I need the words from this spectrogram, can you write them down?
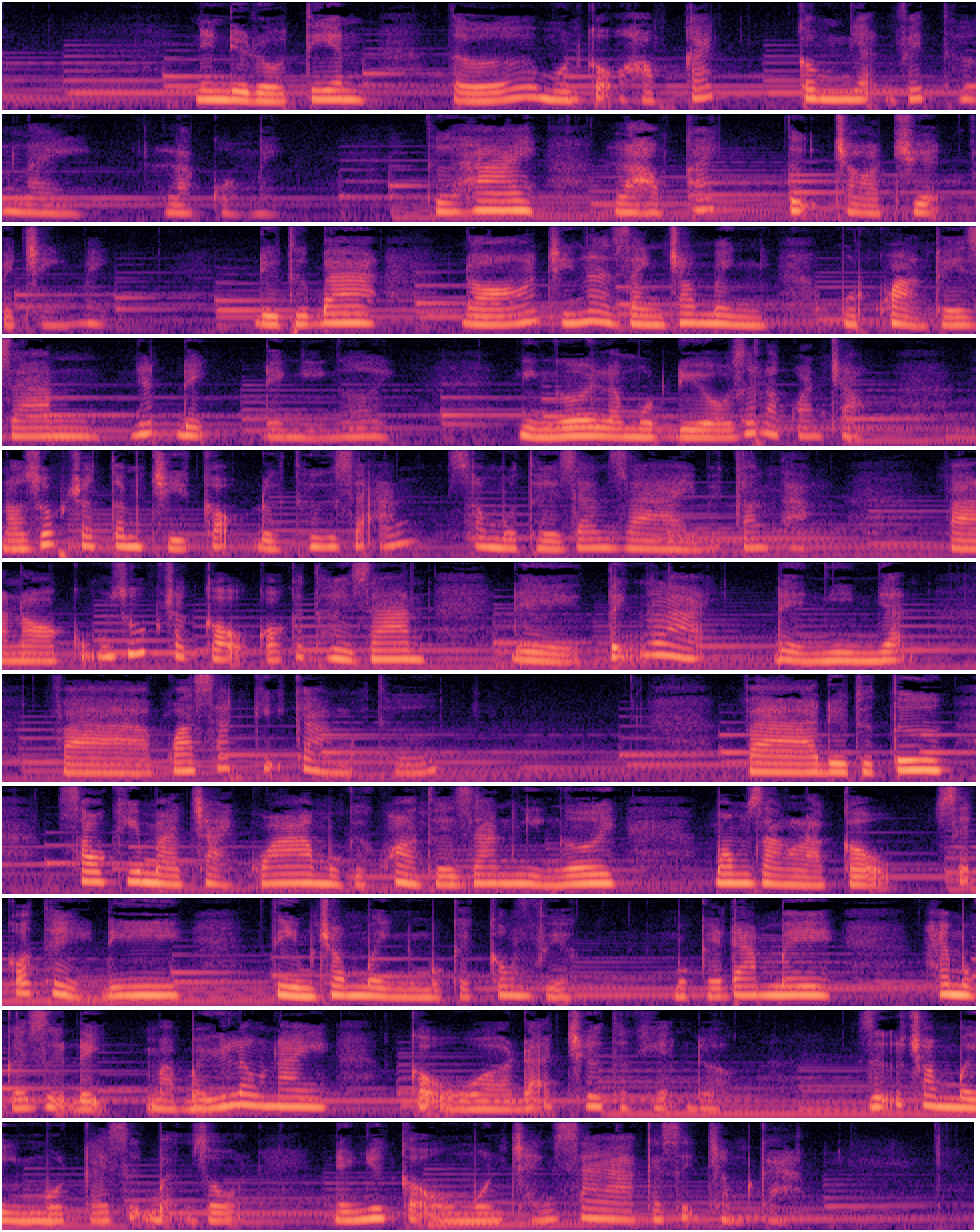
Nên điều đầu tiên tớ muốn cậu học cách công nhận vết thương này là của mình. Thứ hai là học cách tự trò chuyện với chính mình. Điều thứ ba đó chính là dành cho mình một khoảng thời gian nhất định để nghỉ ngơi. Nghỉ ngơi là một điều rất là quan trọng. Nó giúp cho tâm trí cậu được thư giãn sau một thời gian dài bị căng thẳng. Và nó cũng giúp cho cậu có cái thời gian để tĩnh lại, để nhìn nhận và quan sát kỹ càng mọi thứ. Và điều thứ tư, sau khi mà trải qua một cái khoảng thời gian nghỉ ngơi mong rằng là cậu sẽ có thể đi tìm cho mình một cái công việc một cái đam mê hay một cái dự định mà bấy lâu nay cậu ờ, đã chưa thực hiện được. Giữ cho mình một cái sự bận rộn nếu như cậu muốn tránh xa cái sự trầm cảm.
